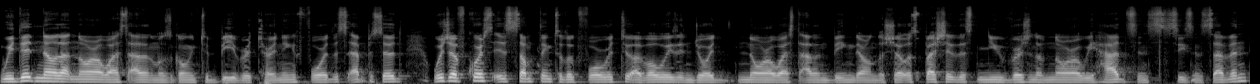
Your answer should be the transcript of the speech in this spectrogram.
we did know that Nora West Allen was going to be returning for this episode, which of course is something to look forward to. I've always enjoyed Nora West Allen being there on the show, especially this new version of Nora we had since season 7.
